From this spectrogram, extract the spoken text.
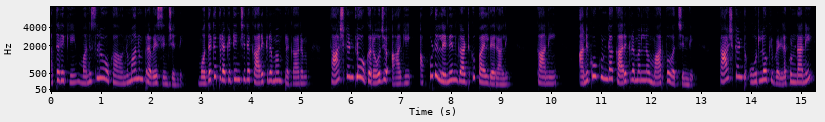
అతడికి మనసులో ఒక అనుమానం ప్రవేశించింది. మొదట ప్రకటించిన కార్యక్రమం ప్రకారం తాష్కంట్లో ఒక రోజు ఆగి అప్పుడు లెనిన్ ఘాట్కు బయలుదేరాలి. కానీ అనుకోకుండా కార్యక్రమంలో మార్పు వచ్చింది. తాష్కంట్ ఊర్లోకి వెళ్ళకుండానే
